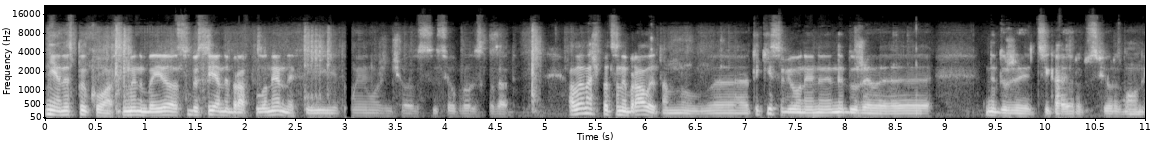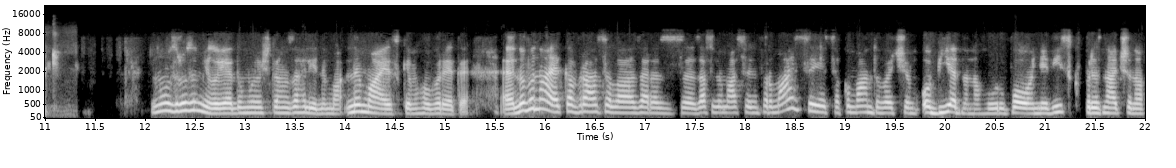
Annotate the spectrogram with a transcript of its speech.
Ні, не спілкувався. Мене я особисто я не брав полонених і тому я не можу нічого з цього приводу сказати. Але наші пацани брали там, ну е, такі собі вони не, не дуже е, не дуже цікаві співрозмовники. Ну зрозуміло. Я думаю, що там взагалі нема немає з ким говорити. Е, Новина, яка вразила зараз засоби масової інформації, це командувачем об'єднаного угруповання військ призначено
